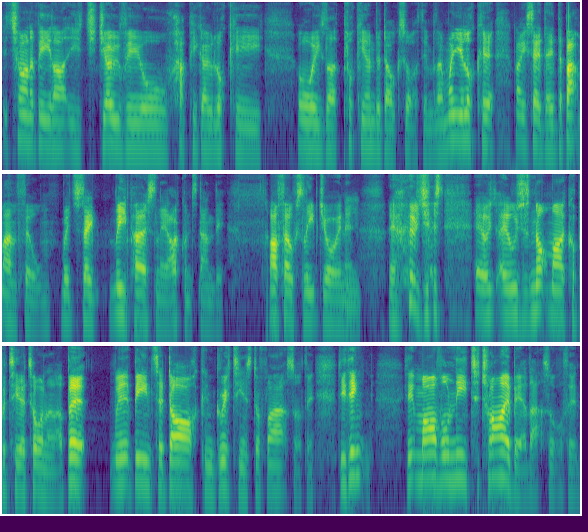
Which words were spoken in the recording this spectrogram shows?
is trying to be like jovial, happy-go-lucky, always like plucky underdog sort of thing. But then when you look at, like you said, the, the Batman film, which say me personally, I couldn't stand it. I fell asleep during it. Mm. It was just, it was, it was just not my cup of tea at all. But with it being so dark and gritty and stuff like that sort of thing, do you think? You think Marvel need to try a bit of that sort of thing?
